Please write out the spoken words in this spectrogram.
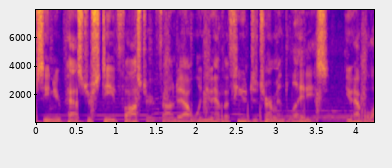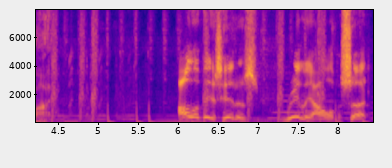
Senior Pastor Steve Foster found out when you have a few determined ladies, you have a lot. All of this hit us really all of a sudden.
